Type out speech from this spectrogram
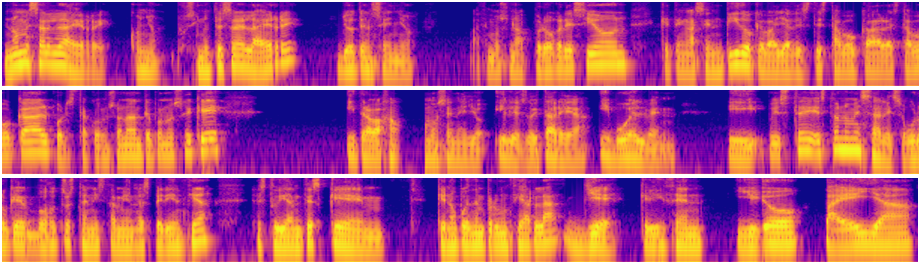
No me sale la R, coño, pues si no te sale la R, yo te enseño. Hacemos una progresión que tenga sentido, que vaya desde esta vocal a esta vocal, por esta consonante, por no sé qué, y trabajamos en ello. Y les doy tarea, y vuelven. Y este, esto no me sale, seguro que vosotros tenéis también la experiencia, estudiantes que, que no pueden pronunciar la Y, que dicen yo, paella,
